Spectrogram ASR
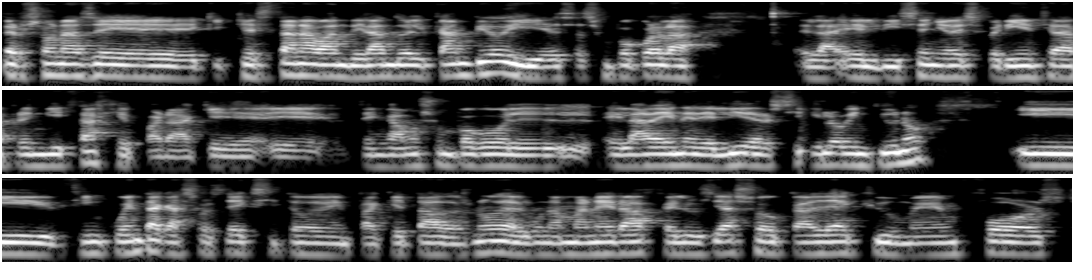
personas que, están abanderando el cambio y esa es un poco la, el diseño de experiencia de aprendizaje para que eh, tengamos un poco el, el, ADN del líder siglo XXI y 50 casos de éxito empaquetados, ¿no? De alguna manera, Felus Yasoka, de Acumen, Force,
